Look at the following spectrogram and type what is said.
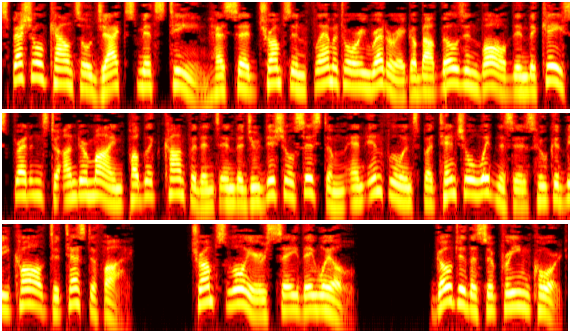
Special counsel Jack Smith's team has said Trump's inflammatory rhetoric about those involved in the case threatens to undermine public confidence in the judicial system and influence potential witnesses who could be called to testify. Trump's lawyers say they will go to the Supreme Court,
